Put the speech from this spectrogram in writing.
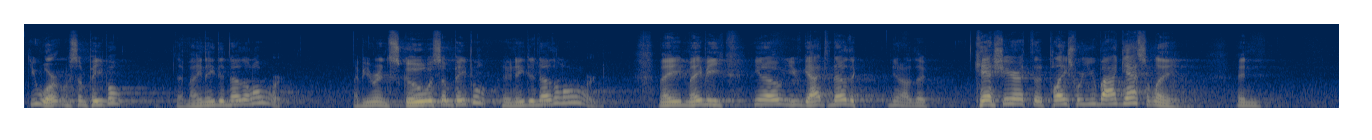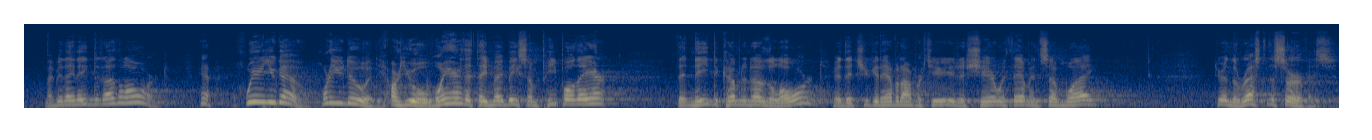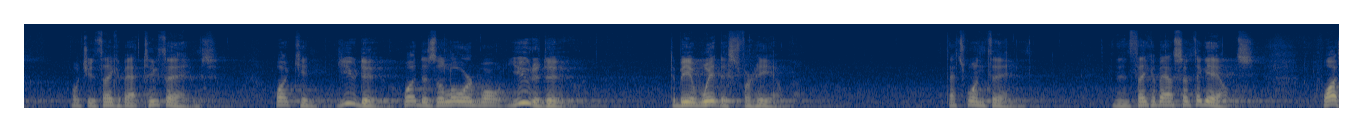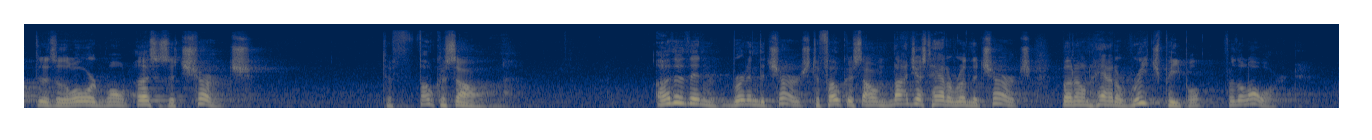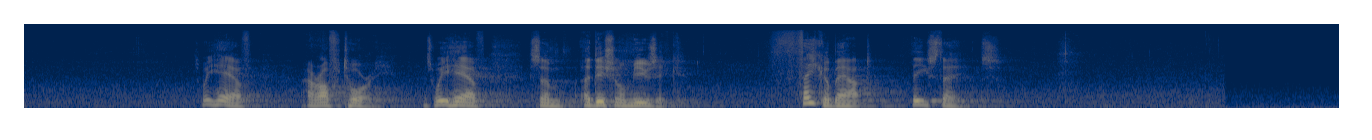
you work with some people that may need to know the Lord. Maybe you're in school with some people who need to know the Lord. Maybe, you know, you've got to know the, you know, the cashier at the place where you buy gasoline, and maybe they need to know the Lord. Know, where you go, what are you doing? Are you aware that there may be some people there that need to come to know the Lord, or that you could have an opportunity to share with them in some way? During the rest of the service, I want you to think about two things. What can you do? What does the Lord want you to do to be a witness for Him? That's one thing. And then think about something else. What does the Lord want us as a church to focus on? Other than running the church, to focus on not just how to run the church, but on how to reach people for the Lord. So we have our offertory, as we have some additional music. Think about these things.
